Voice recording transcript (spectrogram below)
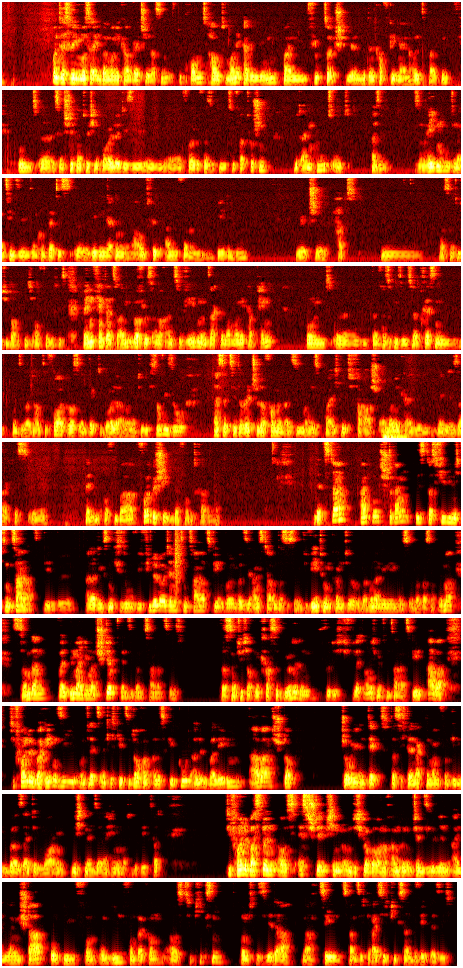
Und deswegen muss er ihn bei Monika und Rachel lassen. Prompt haut Monika den Jungen beim Flugzeugspielen mit dem Kopf gegen einen Holzbalken. Und äh, es entsteht natürlich eine Beule, die sie in äh, Folge versuchen zu vertuschen mit einem Hut und also so ein Regenhut und dann ziehen sie ihm so ein komplettes äh, Regenjacken-Outfit an von einem den Rachel hat. Hm was natürlich überhaupt nicht auffällig ist. Ben fängt dann zu einem Überfluss auch noch an zu reden und sagt immer Monika Peng und äh, dann versuchen sie ihn zu erpressen und so weiter und so fort. Ross entdeckt die Beule aber natürlich sowieso. Erst erzählt er Rachel davon und als sie ihm alles beichtet, verarscht er Monika, indem er ihr sagt, dass äh, Ben offenbar Folgeschäden davon getragen hat. Letzter Handlungsstrang ist, dass Phoebe nicht zum Zahnarzt gehen will. Allerdings nicht so, wie viele Leute nicht zum Zahnarzt gehen wollen, weil sie Angst haben, dass es irgendwie wehtun könnte oder unangenehm ist oder was auch immer, sondern weil immer jemand stirbt, wenn sie beim Zahnarzt ist. Das ist natürlich auch eine krasse Bürde, dann würde ich vielleicht auch nicht mehr zum Zahnarzt gehen. Aber die Freunde überreden sie und letztendlich geht sie doch und alles geht gut, alle überleben. Aber stopp, Joey entdeckt, dass sich der nackte Mann von gegenüber seit dem Morgen nicht mehr in seiner Hängematte bewegt hat. Die Freunde basteln aus Essstäbchen und ich glaube auch noch anderen Utensilien einen langen Stab, um ihn vom, um ihn vom Balkon aus zu pieksen. Und siehe da, nach 10, 20, 30 Pieksern bewegt er sich.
